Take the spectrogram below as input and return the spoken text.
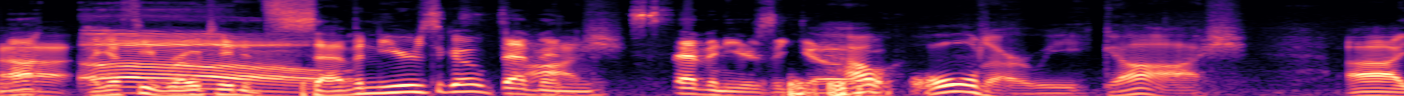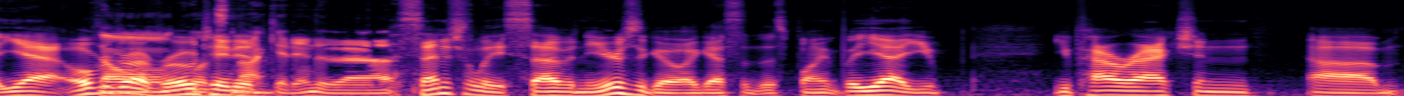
Uh, I guess he rotated Oh. seven years ago. seven Gosh. seven years ago. How old are we? Gosh. Uh, yeah, Overdrive Don't- rotated Let's not get into that. essentially seven years ago, I guess at this point. But yeah, you you power action, um,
